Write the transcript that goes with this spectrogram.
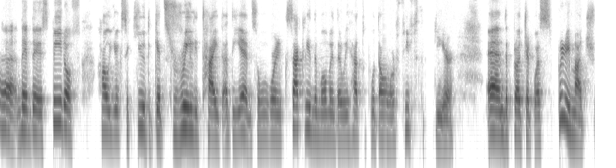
uh, the, the speed of how you execute gets really tight at the end. So we were exactly in the moment that we had to put our fifth gear, and the project was pretty much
